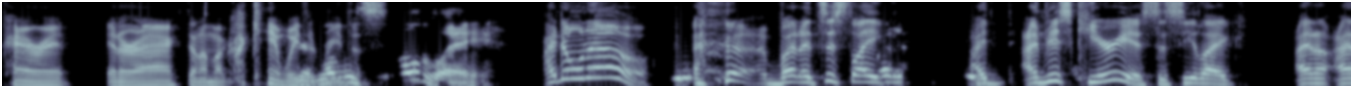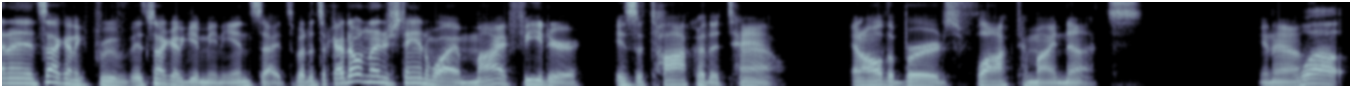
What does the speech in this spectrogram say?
parent, interact. And I'm like, I can't wait to read this. the old way? I don't know, but it's just like I I'm just curious to see like I don't I don't, it's not going to prove it's not going to give me any insights, but it's like I don't understand why my feeder is the talk of the town and all the birds flock to my nuts. You know? Well,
